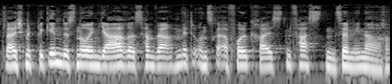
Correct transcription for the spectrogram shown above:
gleich mit Beginn des neuen Jahres haben wir mit unsere erfolgreichsten Fastenseminare.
